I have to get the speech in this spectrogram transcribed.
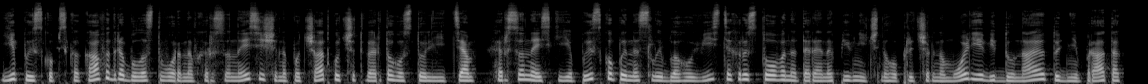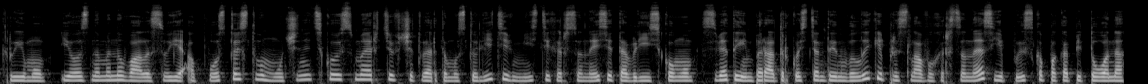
Єпископська кафедра була створена в Херсонесі ще на початку IV століття. Херсонейські єпископи несли благовістя Христова на теренах північної північного причорномор'я від Дунаю до Дніпра та Криму і ознаменували своє апостольство мученицькою смертю в IV столітті в місті Херсонесі Таврійському. Святий імператор Костянтин Великий прислав у Херсонес єпископа Капітона.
